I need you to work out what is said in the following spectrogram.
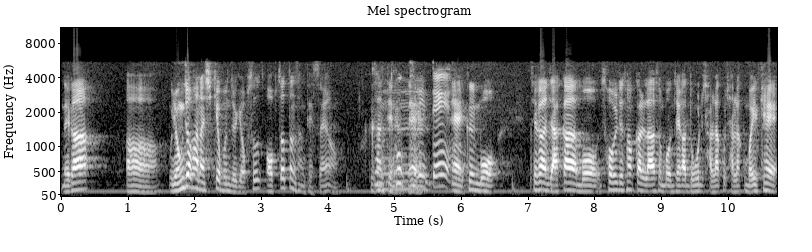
내가 어, 영접 하나 시켜본 적이 없었, 없었던 상태였어요. 그그 상태는. 곡 부를 때? 네, 그뭐 제가 이제 아까 뭐 서울대 성악과를 나와서 뭐 제가 노래 잘났고 잘났고 뭐 이렇게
